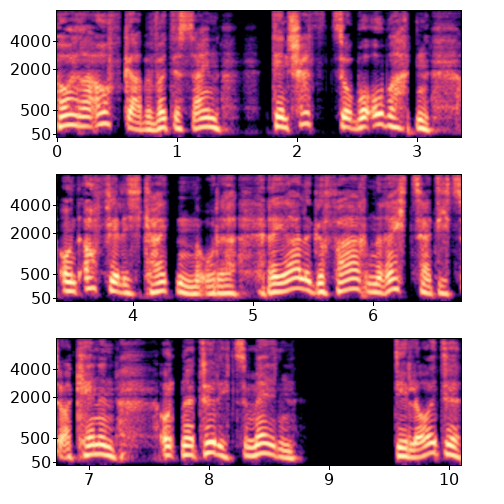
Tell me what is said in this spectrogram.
eure Aufgabe wird es sein, den Schatz zu beobachten und Auffälligkeiten oder reale Gefahren rechtzeitig zu erkennen und natürlich zu melden. Die Leute,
